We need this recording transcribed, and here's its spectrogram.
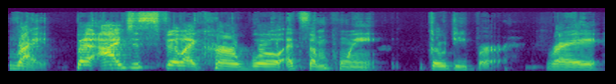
Right. But I just feel like Kerr will at some point go deeper right?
